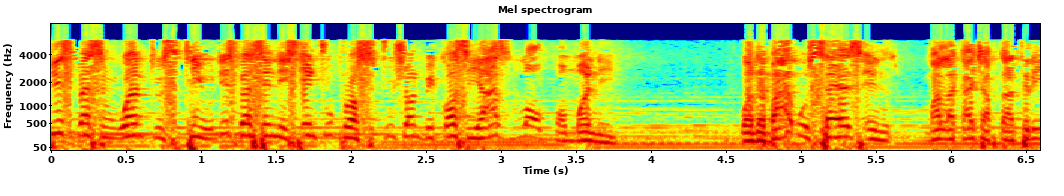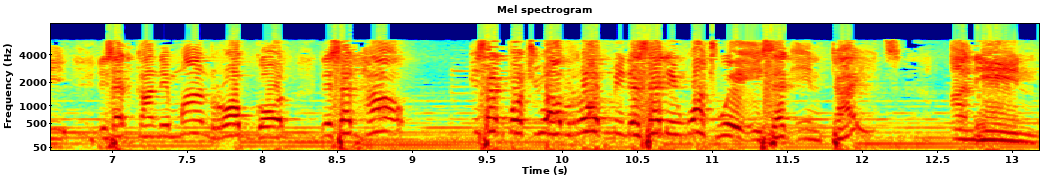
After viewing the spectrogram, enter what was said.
this person went to steal, this person is into prostitution because he has love for money. But the Bible says in Malachi chapter 3, he said, Can a man rob God? They said, How? He said, But you have robbed me. They said, In what way? He said, In tithe and in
